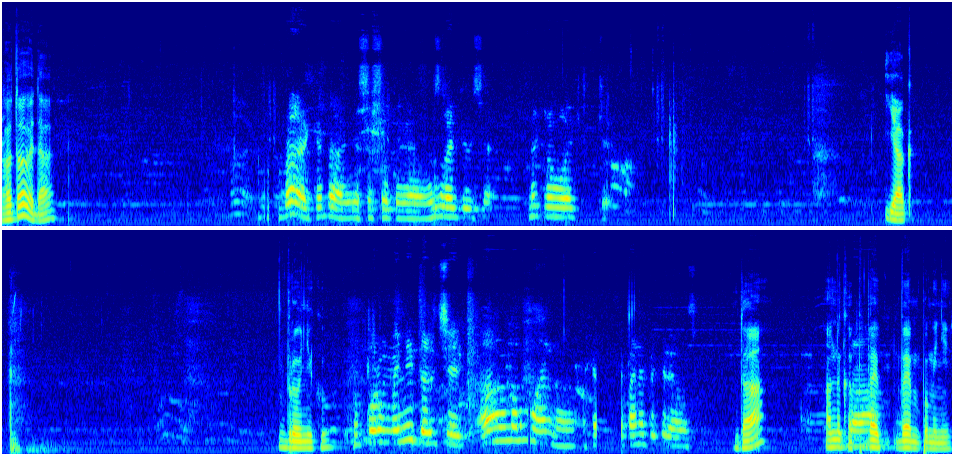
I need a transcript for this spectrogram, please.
готові, да? Да, кидай, если что-то я возродился на кровати. Як? В броніку. Упор мені торчить, а нормально. Хп не потерялся. Да? А ну-ка, Да. дай вем по мені.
